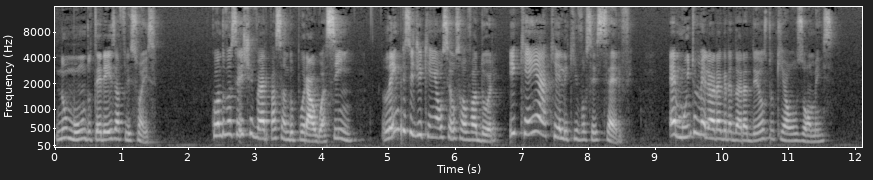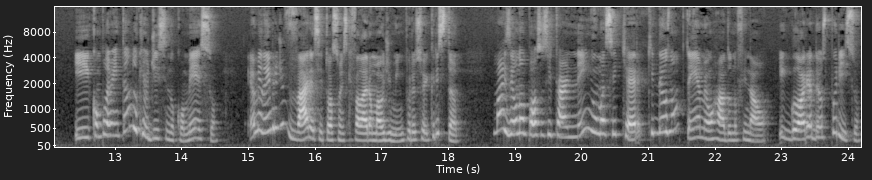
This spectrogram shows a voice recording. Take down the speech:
no mundo tereis aflições. Quando você estiver passando por algo assim, lembre-se de quem é o seu Salvador e quem é aquele que você serve. É muito melhor agradar a Deus do que aos homens. E complementando o que eu disse no começo, eu me lembro de várias situações que falaram mal de mim por eu ser cristã, mas eu não posso citar nenhuma sequer que Deus não tenha me honrado no final, e glória a Deus por isso.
